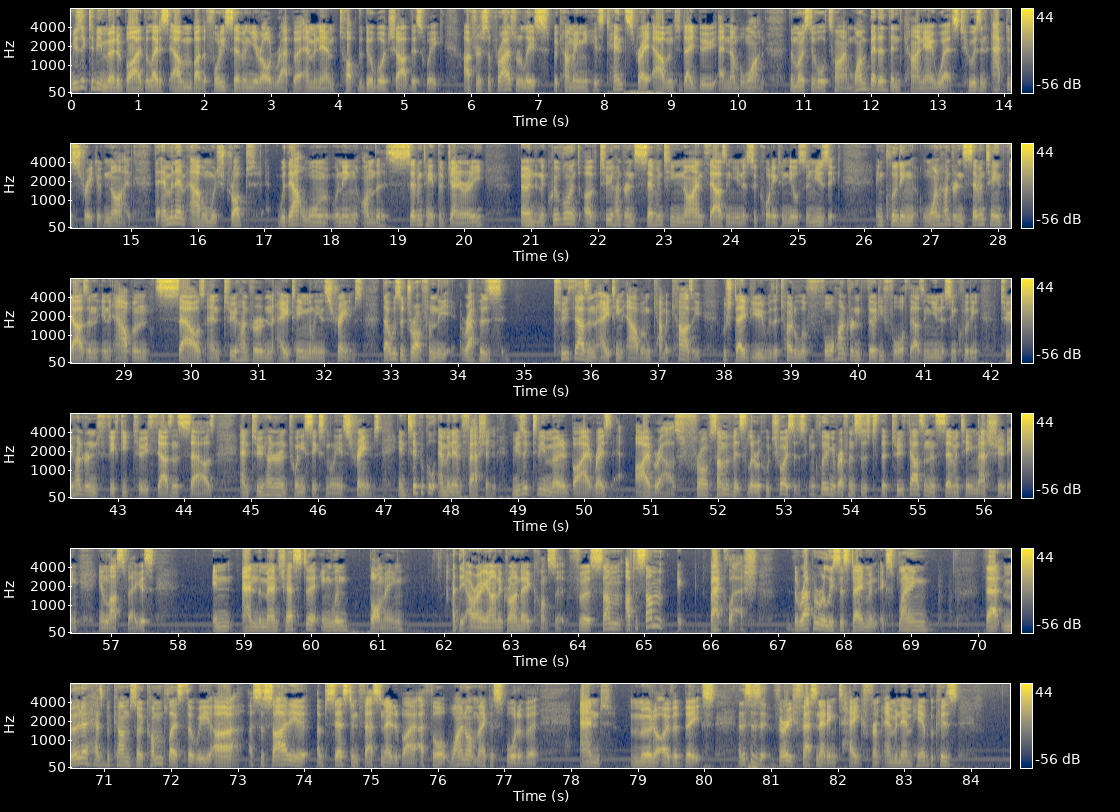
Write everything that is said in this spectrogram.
Music to Be Murdered By, the latest album by the 47 year old rapper Eminem, topped the Billboard chart this week after a surprise release, becoming his 10th straight album to debut at number one, the most of all time, one better than Kanye West, who has an active streak of nine. The Eminem album, which dropped without warning on the 17th of January, earned an equivalent of 279,000 units according to Nielsen Music including 117,000 in album sales and 218 million streams. That was a drop from the rapper's 2018 album Kamikaze, which debuted with a total of 434,000 units, including 252,000 sales and 226 million streams. In typical Eminem fashion, Music to Be Murdered By raised eyebrows from some of its lyrical choices, including references to the 2017 mass shooting in Las Vegas in, and the Manchester, England bombing at the Ariana Grande concert. For some, after some backlash, the rapper released a statement explaining that murder has become so commonplace that we are a society obsessed and fascinated by it. I thought, why not make a sport of it and murder over beats? Now, this is a very fascinating take from Eminem here because,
